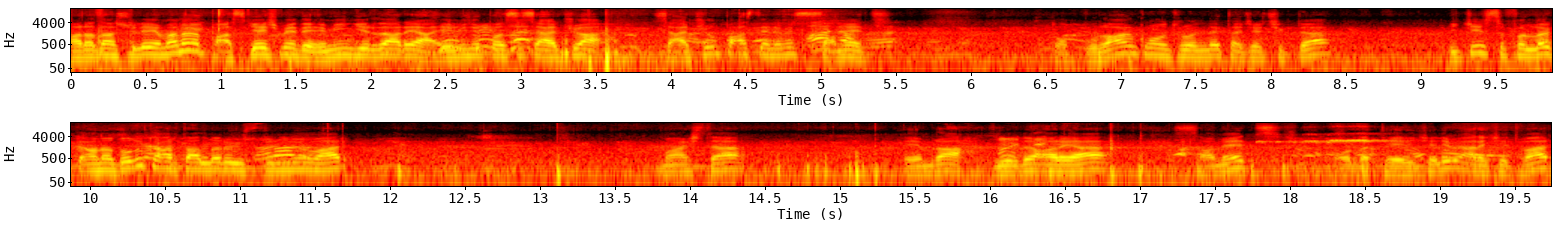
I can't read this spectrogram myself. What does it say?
aradan Süleyman'a pas geçmedi. Emin girdi araya. Emin'in pası Selçuk'a. Selçuk'un pas denemesi Samet. Top Burak'ın kontrolünde taça çıktı. 2-0'lık Anadolu Kartalları üstünlüğü var. Maçta Emrah girdi araya. Samet orada tehlikeli bir hareket var.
